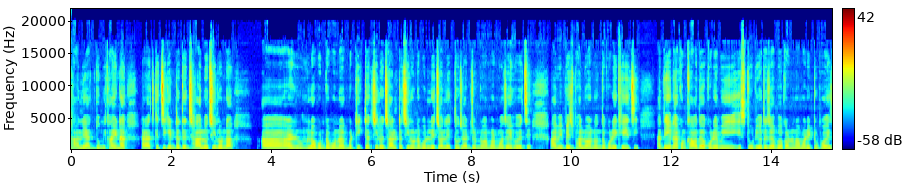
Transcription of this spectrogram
ঝালে একদমই খাই না। আর আজকে চিকেনটাতে ঝালও ছিল না, আর লবণ টবণও একবার ঠিকঠাক ছিল, ঝালটা ছিল না বললেই চলে। তো যার জন্য আমার মজাই হয়েছে। আমি বেশ ভালো আনন্দ করে খেয়েছি। দেন এখন খাওয়া দাওয়া করে আমি স্টুডিওতে যাব, কারণ আমার একটু ভয়েস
